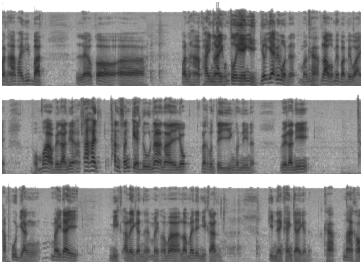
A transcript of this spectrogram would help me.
ปัญหาภัยพิบัติ แล้วก็เอ่อ ปัญหาภายในของตัวเองอีกเยอะแยะไปหมดนะมันครับเล่ากันไม่บัดไม่ไหว ผมว่าเวลาเนี้ยถ้าให้ท่านสังเกตดูหน้านายกรัฐมนตรีหญิงคนนี้นะ เวลานี้ถ้าพูดอย่างไม่ได้มีอะไรกันนะหมายความว่าเราไม่ได้มีการกินแหนงแข่งใจกันนะครับ หน้าเขา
